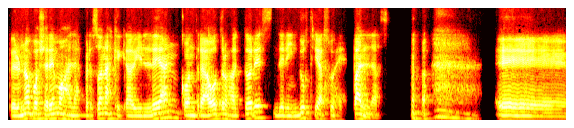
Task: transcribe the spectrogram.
pero no apoyaremos a las personas que cabildean contra otros actores de la industria a sus espaldas. Eh,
